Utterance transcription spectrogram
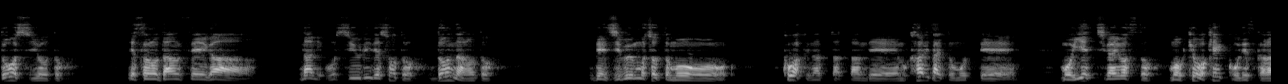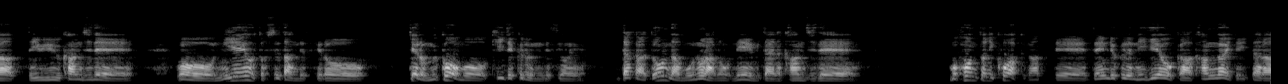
どうしようと。でその男性が何押し売りでしょと。どんなのと。で自分もちょっともう怖くなっちゃったんでもう帰りたいと思ってもう家違いますと。もう今日は結構ですからっていう感じでもう逃げようとしてたんですけどけど向こうも聞いてくるんですよね。だからどんなものなのねみたいな感じで。もう本当に怖くなって全力で逃げようか考えていたら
